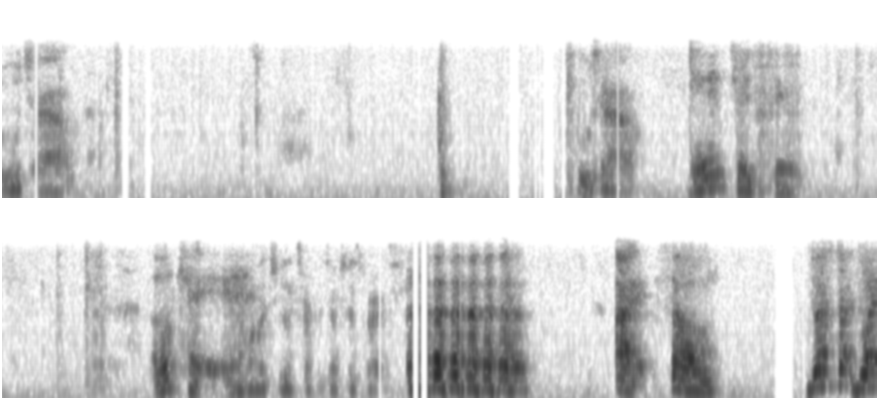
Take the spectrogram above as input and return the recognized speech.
Ooh, child. Ooh, child. Interesting. Okay. I'll let you interpret your shit first. All right. So, do I start? Do I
